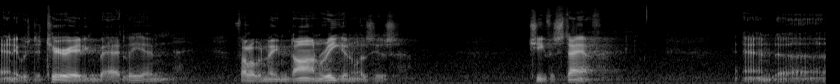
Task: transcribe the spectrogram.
And it was deteriorating badly. And a fellow named Don Regan was his chief of staff. And uh,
